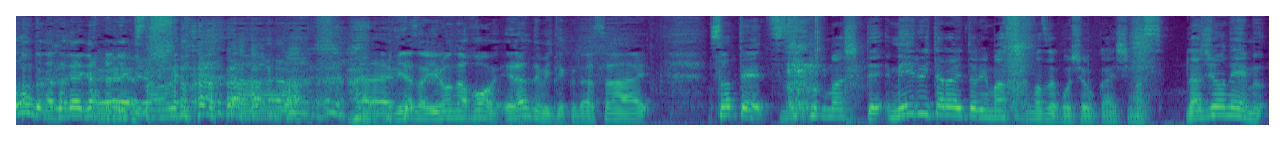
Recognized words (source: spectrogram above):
温度が高いからね、さんはね。はい皆さんいろんな本選んでみてください。さて続きましてメールいただいております。まずはご紹介します。ラジオネーム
